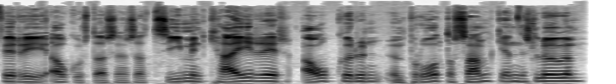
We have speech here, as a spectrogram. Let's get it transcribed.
fyrir í ágústa sem sagt síminn kærir ákvörun um brot á samkennislögum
